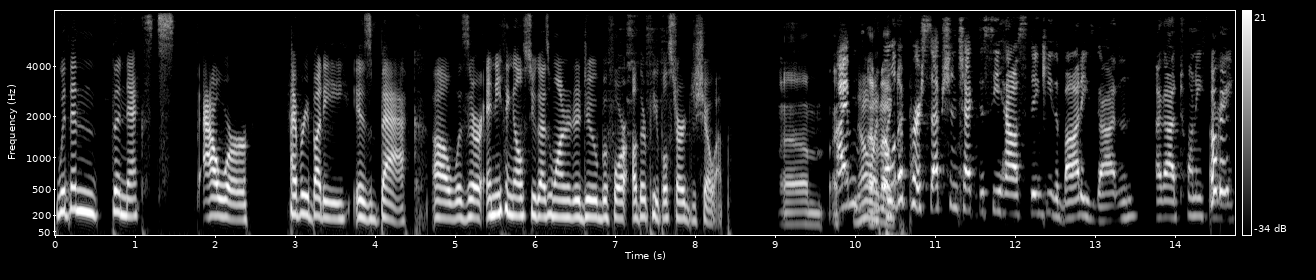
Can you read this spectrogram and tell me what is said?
Within the next hour, everybody is back. Uh, was there anything else you guys wanted to do before other people started to show up? Um, I, I'm No, I I don't rolled a perception check to see how stinky the body's gotten. I got 23. Okay.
